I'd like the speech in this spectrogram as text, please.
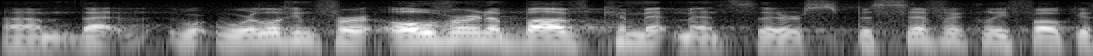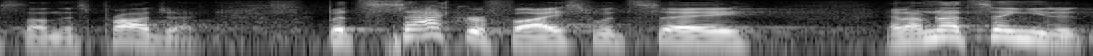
Um, that, we're looking for over and above commitments that are specifically focused on this project. But sacrifice would say, and I'm not saying you to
